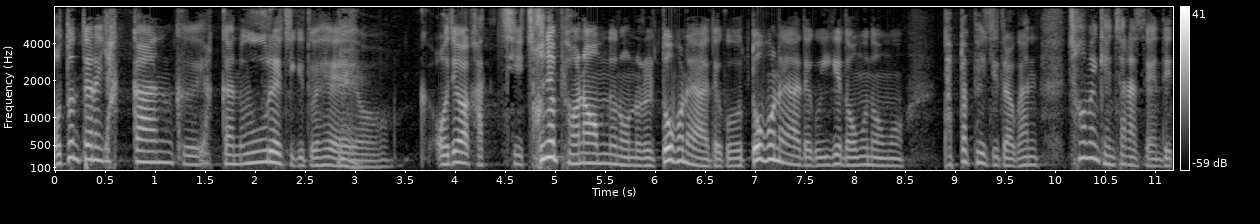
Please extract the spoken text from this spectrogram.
어떤 때는 약간 그 약간 우울해지기도 해요. 그 어제와 같이 전혀 변화 없는 오늘을 또 보내야 되고 또 보내야 되고 이게 너무 너무 답답해지더라고. 한 처음엔 괜찮았어요. 근데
